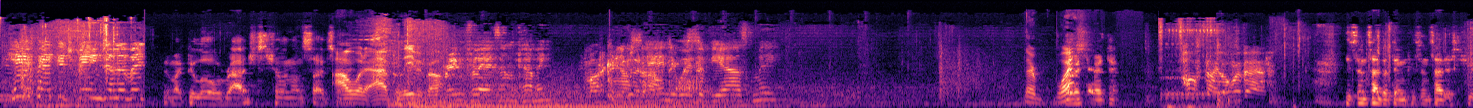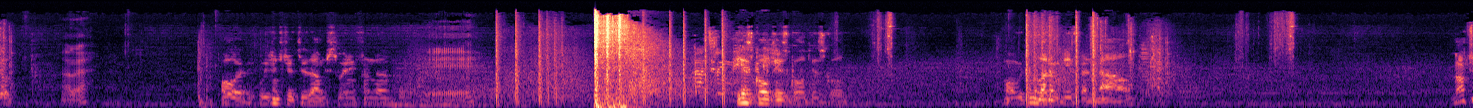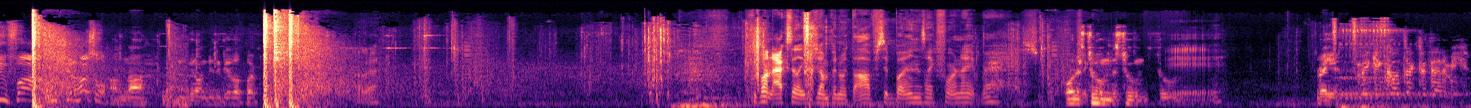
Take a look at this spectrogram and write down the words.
Care package being delivered. there might be a little rat just chilling on the side. I would. I believe it, bro. Ring flares incoming. Marking Pretty our good surroundings. handiwork if you ask me. They're Right what? there, right there. Hostile over there. He's inside the thing. He's inside his shield. Okay. Oh, we can shoot through that. I'm just waiting for them. Yeah. He has gold. He has gold. He has gold. Well, we can let him be for now. Not too far. We should hustle. I'm not. We don't need to give up our. Okay. Keep on accidentally jumping with the opposite buttons like Fortnite, bro. Oh, there's two of them. There's two of them. There's two of them. Yeah. Right here. Making contact with enemy.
